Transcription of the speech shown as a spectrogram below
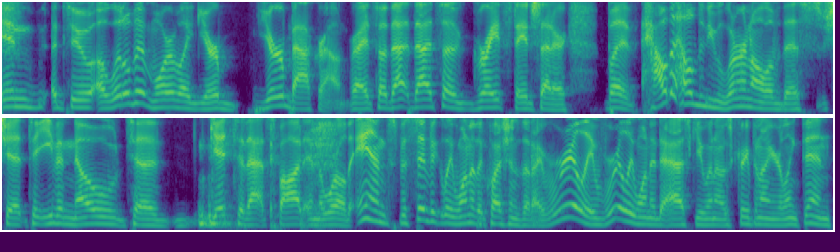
into a little bit more of like your your background, right? So that that's a great stage setter. But how the hell did you learn all of this shit to even know to get to that spot in the world? And specifically, one of the questions that I really, really wanted to ask you when I was creeping on your LinkedIn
